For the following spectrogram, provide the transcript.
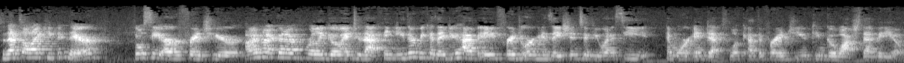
So that's all I keep in there. You'll see our fridge here. I'm not gonna really go into that thing either because I do have a fridge organization, so if you wanna see a more in-depth look at the fridge, you can go watch that video.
